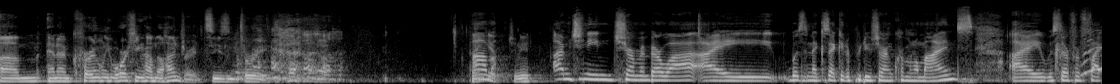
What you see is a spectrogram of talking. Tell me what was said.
Um, and I'm currently working on The Hundred, season three. Thank Um, you, Janine. I'm Janine Sherman Barrois. I was an executive producer on Criminal Minds. I was there for five.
